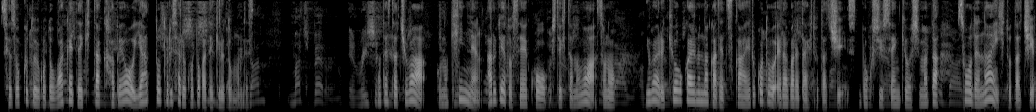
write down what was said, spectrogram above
世俗ということを分けてきた壁をやっと取り去ることができると思うんです。私たちはこの近年ある程度成功してきたのはそのいわゆる教会の中で使えることを選ばれた人たち、牧師宣教師、またそうでない人たち、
